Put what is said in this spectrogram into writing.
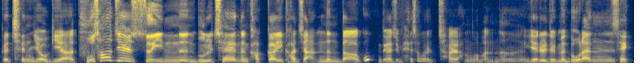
끝은 여기야 부서질 수 있는 물체는 가까이 가지 않는다고? 내가 지금 해석을 잘 한 거 맞나? 예를 들면 노란색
